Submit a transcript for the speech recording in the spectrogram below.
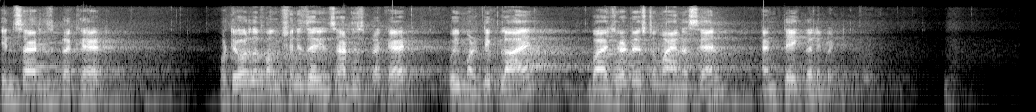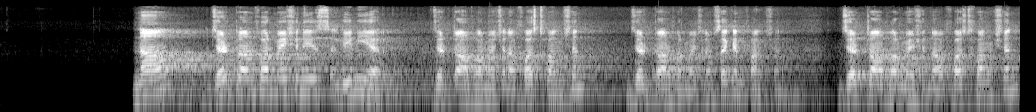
inside this bracket, whatever the function is there inside this bracket, we multiply by z raised to minus n and take the limit. Now, z transformation is linear. Z transformation of first function, z transformation of second function. Z transformation of first function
